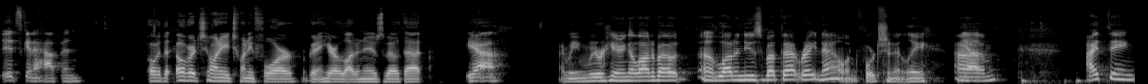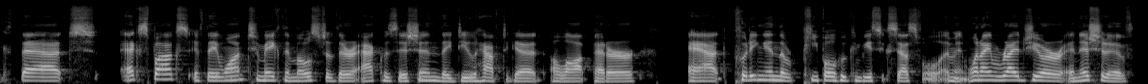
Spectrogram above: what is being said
it's going to happen. over the over 2024 we're going to hear a lot of news about that Yeah, I mean, we're hearing a lot about a lot of news about that right now, unfortunately. Yeah. Um, I think that Xbox, if they want to make the most of their acquisition, they do have to get a lot better at putting in the people who can be successful. I mean, when I read your initiative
